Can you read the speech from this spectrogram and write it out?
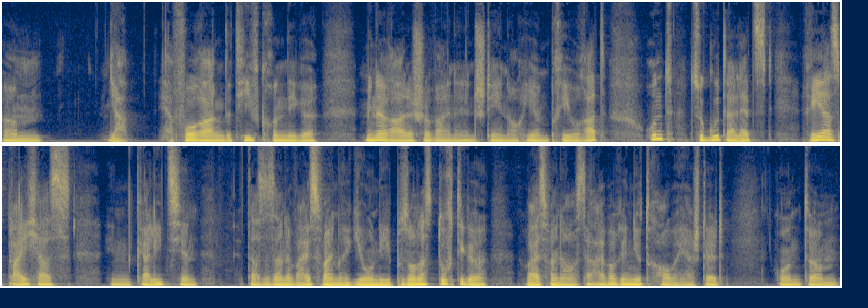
Ähm, ja, hervorragende, tiefgründige, mineralische Weine entstehen auch hier im Priorat. Und zu guter Letzt Reas Beichas in Galizien. Das ist eine Weißweinregion, die besonders duftige Weißweine aus der Albarino-Traube herstellt. Und ähm,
